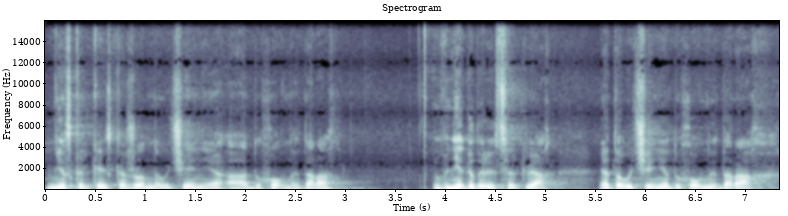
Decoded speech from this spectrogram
несколько искаженное учение о духовных дарах. В некоторых церквях это учение о духовных дарах,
